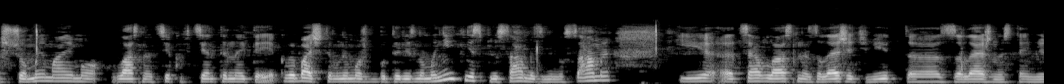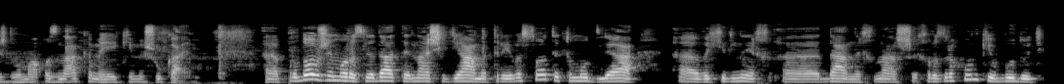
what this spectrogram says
що ми маємо власне ці коефіцієнти знайти. Як ви бачите, вони можуть бути різноманітні з плюсами, з мінусами. І це, власне, залежить від залежностей між двома ознаками, які ми шукаємо. Продовжуємо розглядати наші діаметри і висоти, тому для вихідних е, даних наших розрахунків будуть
